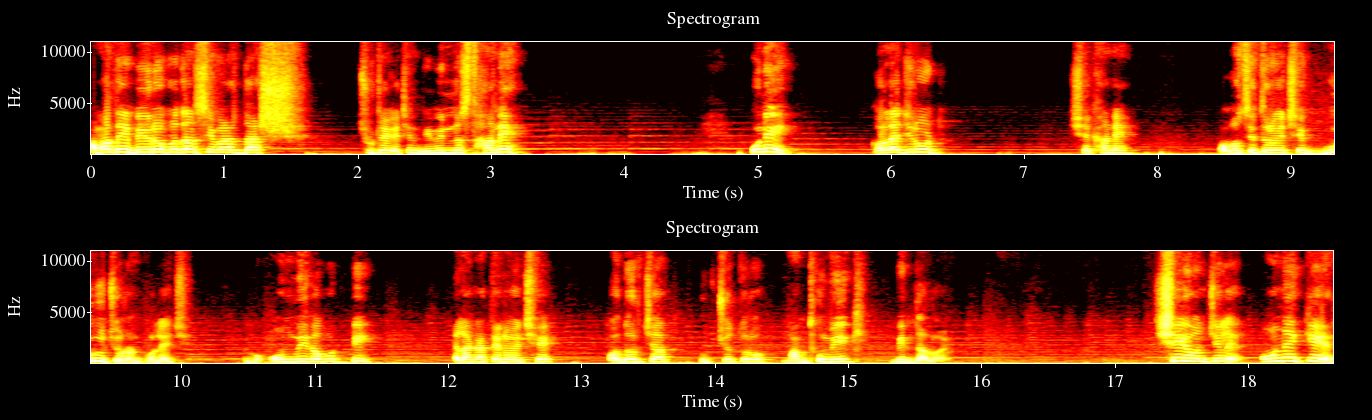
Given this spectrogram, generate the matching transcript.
আমাদের ব্যুরো প্রধান শিবাস দাস ছুটে গেছেন বিভিন্ন স্থানে। উনি কলেজ রোড সেখানে অবস্থিত রয়েছে গুরুচরণ কলেজ এবং অম্বিকাপট্টি এলাকাতে রয়েছে অদরচাঁদ উচ্চতর মাধ্যমিক বিদ্যালয়। সেই অঞ্চলে অনেকের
